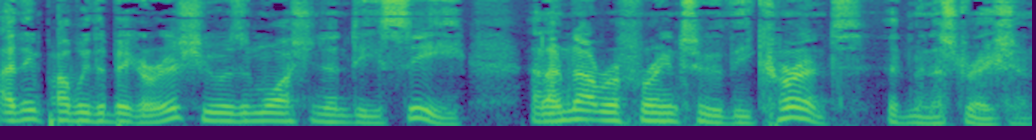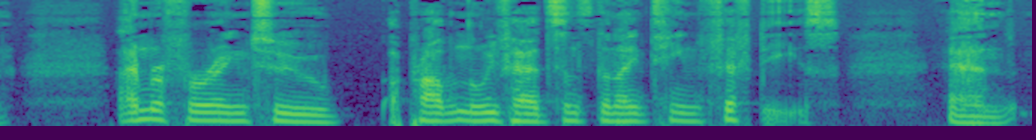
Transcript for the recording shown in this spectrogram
I think probably the bigger issue is in Washington, D.C., and I'm not referring to the current administration. I'm referring to a problem that we've had since the 1950s, and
